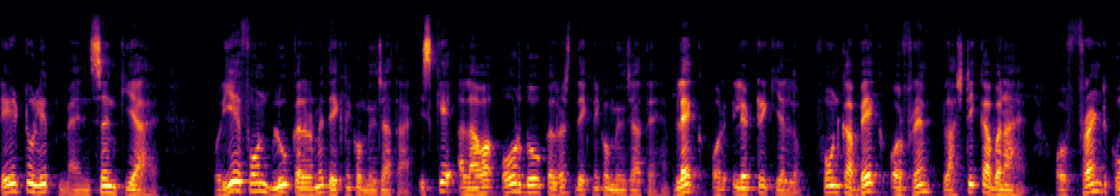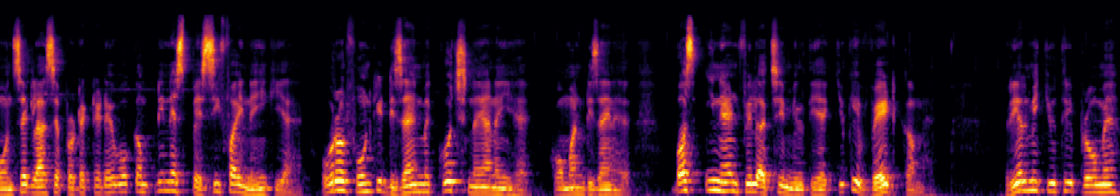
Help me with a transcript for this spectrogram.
डे टू लिप मैंसन किया है। और ये फ़ोन ब्लू कलर में देखने को मिल जाता है। इसके अलावा और दो कलर्स देखने को मिल जाते हैं। ब्लैक और इलेक्ट्रिक येलो फ़ोन का बैक और फ्रेम प्लास्टिक का बना है और फ्रंट कौन से ग्लास से प्रोटेक्टेड है वो कंपनी ने स्पेसिफाई नहीं किया है। ओवरऑल फ़ोन की डिज़ाइन में कुछ नया नहीं है कॉमन डिज़ाइन है। बस इन हैंड फील अच्छी मिलती है क्योंकि वेट कम है। Realme Q3 Pro में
